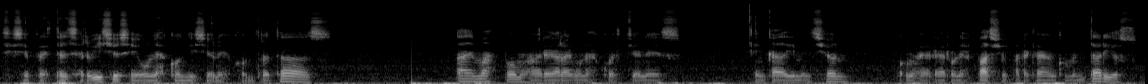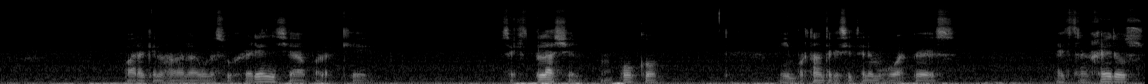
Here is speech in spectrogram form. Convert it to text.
si se presta el servicio según las condiciones contratadas. Además podemos agregar algunas cuestiones en cada dimensión. Podemos agregar un espacio para que hagan comentarios, para que nos hagan alguna sugerencia, para que se explayen un poco. Es importante que si tenemos huéspedes extranjeros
